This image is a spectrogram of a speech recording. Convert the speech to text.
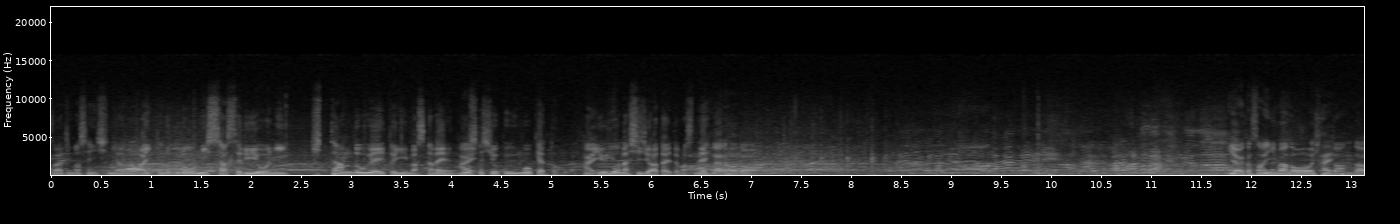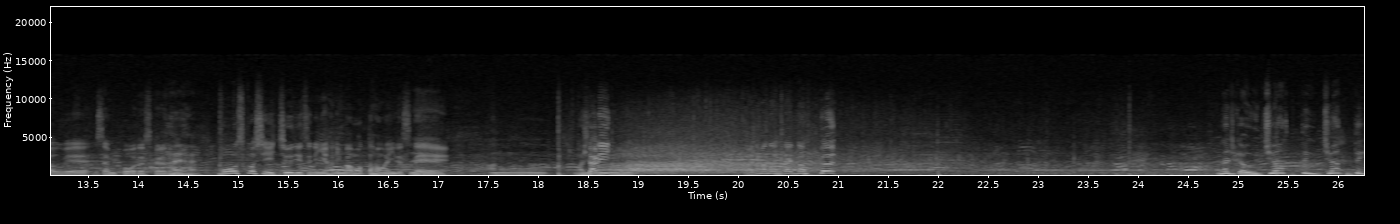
輪島選手にあの相手のブローをミスさせるようにヒットアンドウェイといいますかね、はい、もう少しよく動けとい。うような指示を与えてますね。なるほど。矢田さん、今のヒットアンダーウェイ戦法ですけれども、はいはい、もう少し忠実にやはり守った方がいいですね。えー、あのー、左、輪島の左のフック。何か打ち合って打ち合って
